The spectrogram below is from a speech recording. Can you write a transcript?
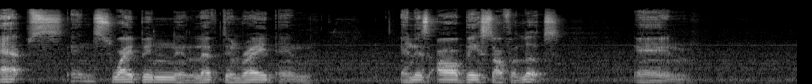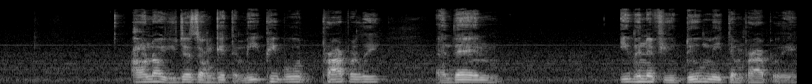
apps and swiping and left and right and and it's all based off of looks and I don't know, you just don't get to meet people properly. And then, even if you do meet them properly,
